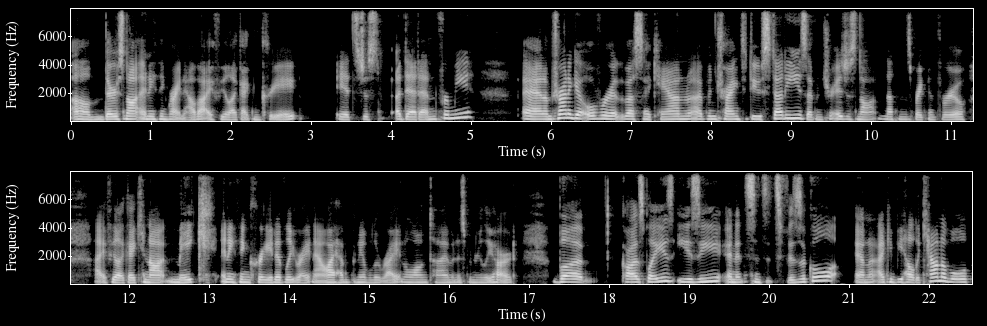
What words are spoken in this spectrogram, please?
Um, there's not anything right now that I feel like I can create. It's just a dead end for me and I'm trying to get over it the best I can. I've been trying to do studies. I've been trying. It's just not nothing's breaking through. I feel like I cannot make anything creatively right now. I haven't been able to write in a long time, and it's been really hard. But cosplay is easy, and it's since it's physical and I can be held accountable,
